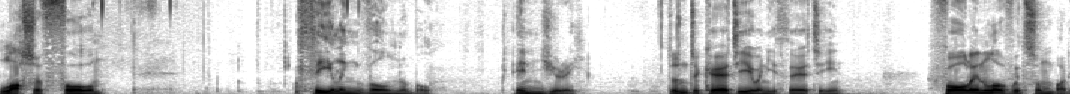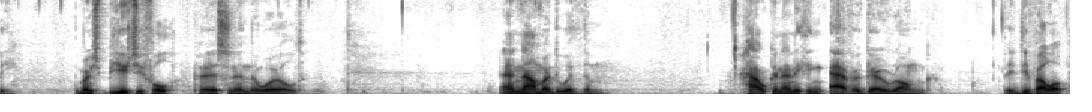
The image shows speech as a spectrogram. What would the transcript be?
loss of form, feeling vulnerable, injury. Doesn't occur to you when you're 13. Fall in love with somebody, the most beautiful person in the world, enamored with them. How can anything ever go wrong? They develop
